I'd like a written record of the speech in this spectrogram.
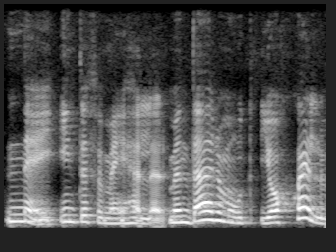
Nej, inte för mig heller. Men däremot, jag själv,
